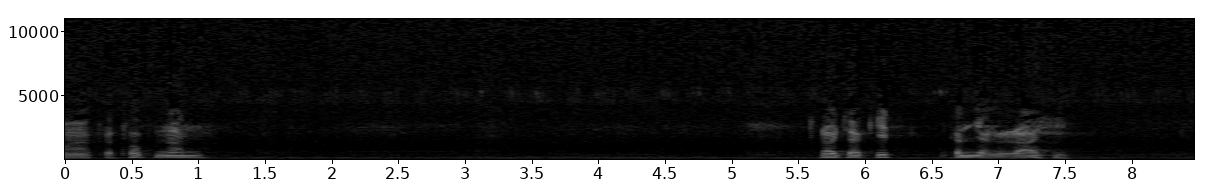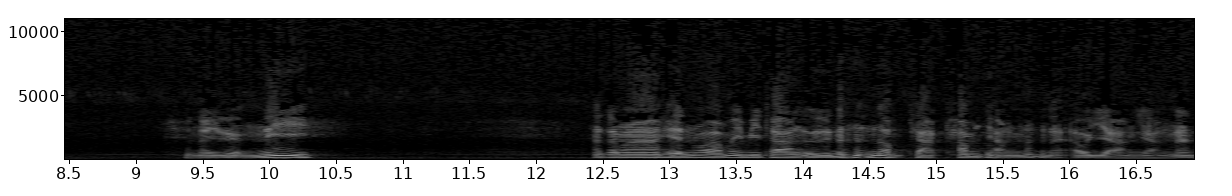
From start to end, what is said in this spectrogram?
มากระทบนั้น เราจะคิดกันอย่างไร ในเรื่องนี้ อาตมาเห็นว่าไม่มีทางอื่น นอกจากทำอย่างนั้นเอาอย่างอย่างนั้น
